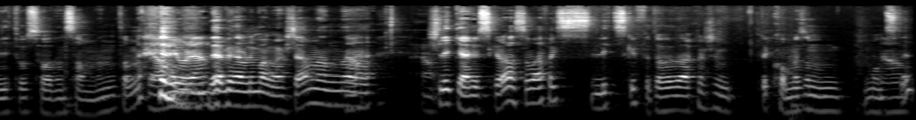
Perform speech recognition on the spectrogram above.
vi to så den sammen, Tommy. Ja, vi gjorde det. Det begynner å bli mange år siden, men Ja. Eh, Ja. slik jeg husker det, så var jeg faktisk litt skuffet over det. Kanskje det kommer som Ja. monster?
